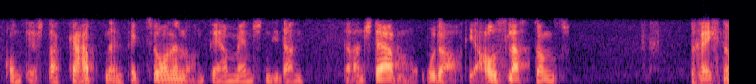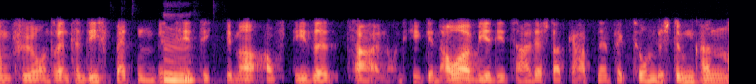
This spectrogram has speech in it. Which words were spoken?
aufgrund der stattgehabten Infektionen und der Menschen, die dann daran sterben. Oder auch die Auslastungs- Rechnung für unsere Intensivbetten bezieht mhm. sich immer auf diese Zahlen. Und je genauer wir die Zahl der stattgehabten Infektionen bestimmen können,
